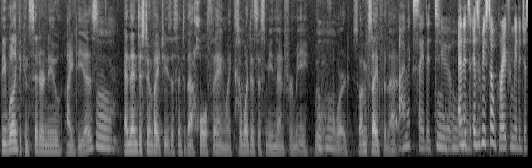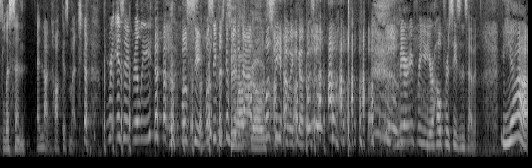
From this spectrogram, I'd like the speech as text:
be willing to consider new ideas mm. and then just to invite Jesus into that whole thing. Like, so what does this mean then for me moving mm-hmm. forward? So I'm excited for that. I'm excited too. Mm-hmm. And it's, it's gonna be so great for me to just listen and not talk as much. Is it really? we'll see. We'll see if it's gonna be a how bad. We'll see how it goes. Mary, for you, your hope for season seven. Yeah,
